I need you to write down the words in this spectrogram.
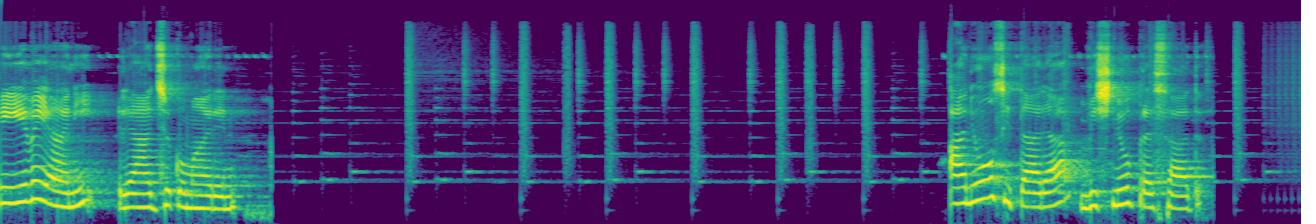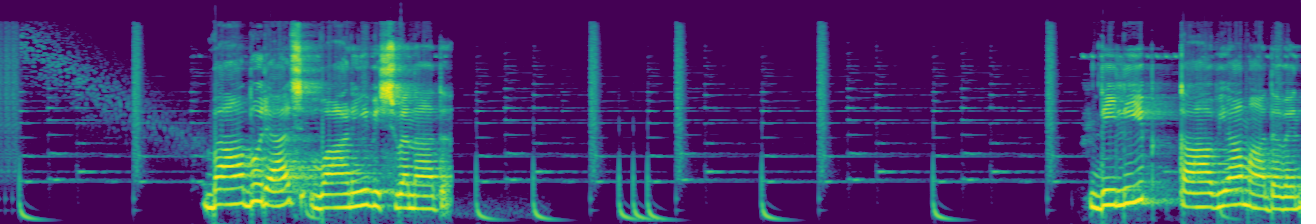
ദേവയാനി രാജകുമാരൻ. അനു സിത്താര വിഷ്ണു പ്രസാദ്. ബാബുരാജ് വാണി വിശ്വനാഥ്. ദിലീപ് കാവ്യ മാധവൻ.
